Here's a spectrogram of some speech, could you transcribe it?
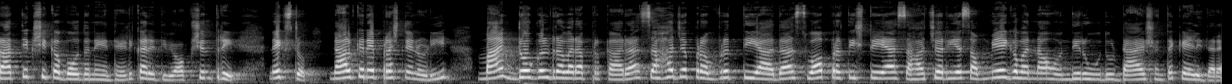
ಪ್ರಾತ್ಯಕ್ಷಿಕ ಬೋಧನೆ ಅಂತ ಹೇಳಿ ಕರಿತೀವಿ ಆಪ್ಷನ್ ತ್ರೀ ನೆಕ್ಸ್ಟ್ ನಾಲ್ಕನೇ ಪ್ರಶ್ನೆ ನೋಡಿ. ಮ್ಯಾಕ್ ಡೋಗಲ್ ರವರ ಪ್ರಕಾರ ಸಹಜ ಪ್ರವೃತ್ತಿಯಾದ ಸ್ವಪ್ರತಿಷ್ಠೆಯ ಸಹಚರ್ಯ ಸಂವೇಗವನ್ನು ಹೊಂದಿರುವುದು ಡ್ಯಾಶ್ ಅಂತ ಕೇಳಿದ್ದಾರೆ.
